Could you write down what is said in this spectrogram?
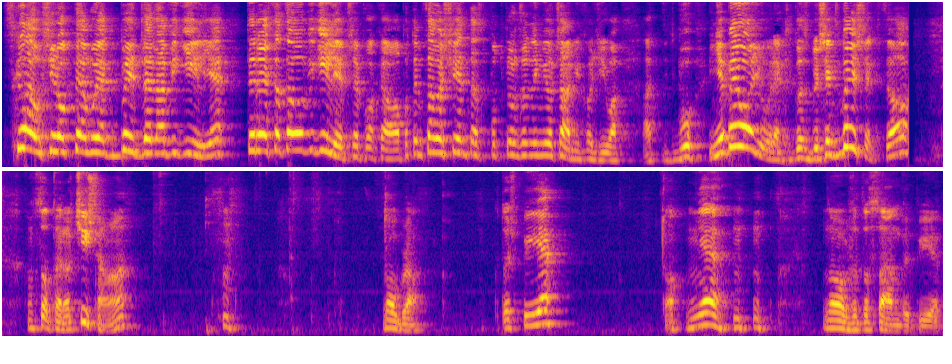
Schlał się rok temu jak bydle na Wigilię, Teresa całą Wigilię przepłakała, potem całe święta z podkrążonymi oczami chodziła. A bu- nie było Jurek, tylko Zbyszek Zbyszek, co? No co teraz, cisza, no? Hm. Dobra. Ktoś pije? O, nie. Dobrze, to sam wypiję.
